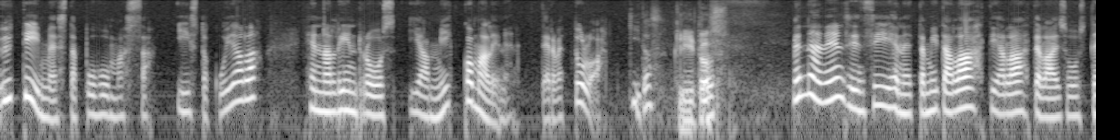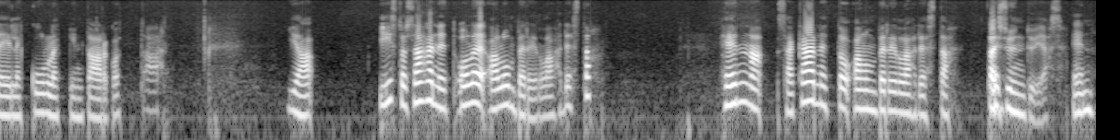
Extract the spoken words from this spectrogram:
ytimestä puhumassa Isto Kujala, Henna Lindruus ja Mikko Malinen. Tervetuloa. Kiitos. Kiitos. Mennään ensin siihen, että mitä Lahti ja lahtelaisuus teille kullekin tarkoittaa. Ja Isto, sähän et ole alun perin Lahdesta. Henna, säkään et ole alun perin Lahdesta, tai syntyjäs. En.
